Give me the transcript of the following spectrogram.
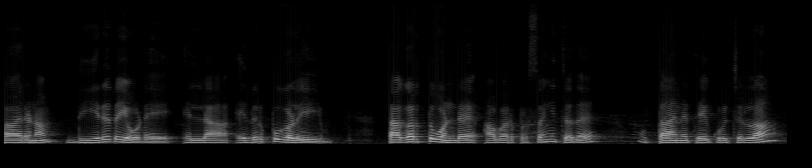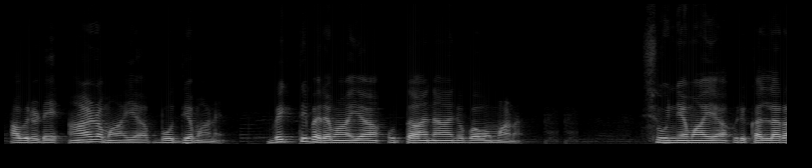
കാരണം ധീരതയോടെ എല്ലാ എതിർപ്പുകളെയും തകർത്തുകൊണ്ട് അവർ പ്രസംഗിച്ചത് ഉത്ഥാനത്തെക്കുറിച്ചുള്ള അവരുടെ ആഴമായ ബോധ്യമാണ്. വ്യക്തിപരമായ ഉത്ഥാനാനുഭവമാണ് ശൂന്യമായ ഒരു കല്ലറ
